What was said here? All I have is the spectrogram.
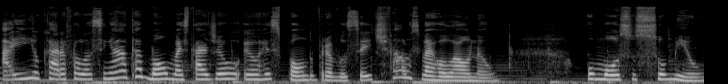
Aí o cara falou assim: Ah, tá bom, mais tarde eu, eu respondo para você e te falo se vai rolar ou não. O moço sumiu.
